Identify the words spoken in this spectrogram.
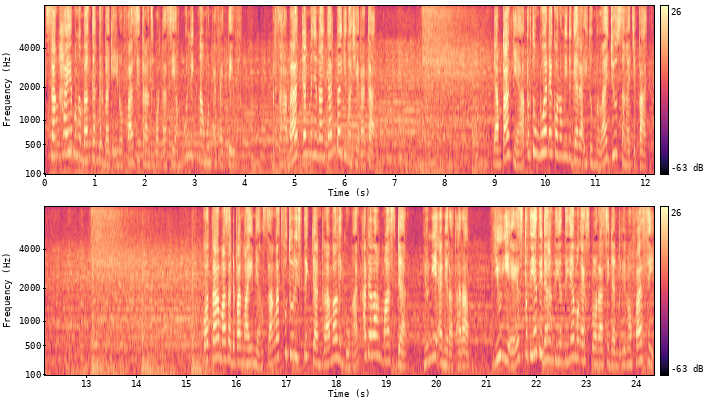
Shanghai mengembangkan berbagai inovasi transportasi yang unik namun efektif bersahabat, dan menyenangkan bagi masyarakat. Dampaknya, pertumbuhan ekonomi negara itu melaju sangat cepat. Kota masa depan lain yang sangat futuristik dan ramah lingkungan adalah Masdar, Uni Emirat Arab. UAE sepertinya tidak henti-hentinya mengeksplorasi dan berinovasi,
